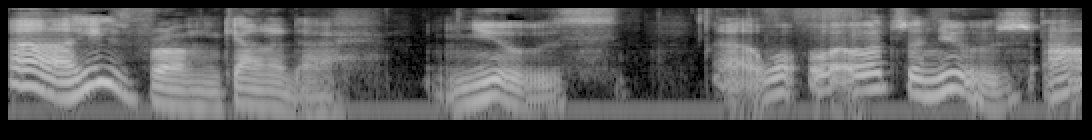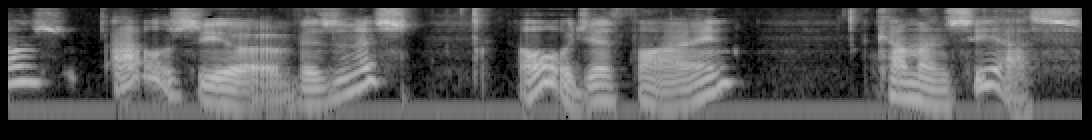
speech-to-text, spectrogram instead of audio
Ah, he's from Canada. News. Uh, wh- wh- what's the news? How's how's your business? Oh, just fine. Come and see us.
